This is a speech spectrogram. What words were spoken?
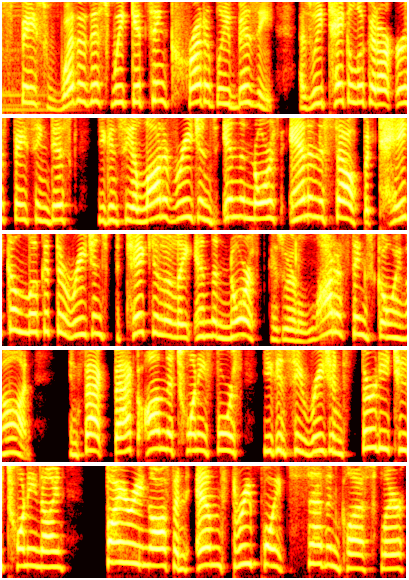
Space weather this week gets incredibly busy. As we take a look at our Earth facing disk, you can see a lot of regions in the north and in the south, but take a look at the regions, particularly in the north, because we have a lot of things going on. In fact, back on the 24th, you can see region 3229 firing off an M3.7 class flare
